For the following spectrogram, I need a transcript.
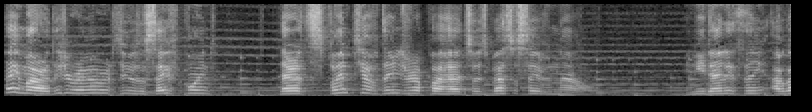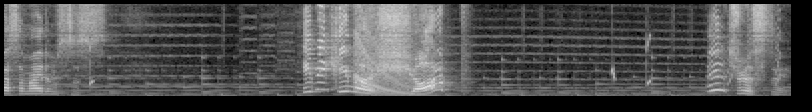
Hey Mario, did you remember to use a save point? There's plenty of danger up ahead, so it's best to save now. You need anything? I've got some items to... He became a shop? Interesting.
